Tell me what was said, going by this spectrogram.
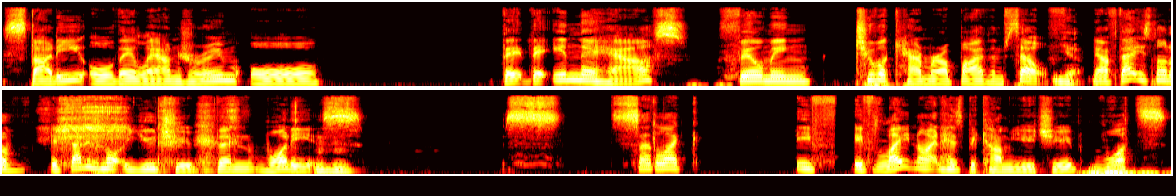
study or their lounge room or they they're in their house filming to a camera by themselves. Yeah. Now if that is not a if that is not YouTube, then what is? Mm-hmm. S- So like if if late night has become YouTube, what's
